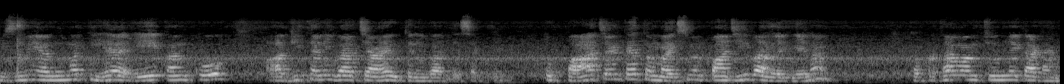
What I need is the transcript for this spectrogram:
इसमें अनुमति है, एक अंक को आप जितनी बार चाहे उतनी बार दे सकते हैं। तो पाँच अंक है तो मैक्सिमम पाँच ही बार लेंगे ना? तो प्रथम अंक चुनने का ढंग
